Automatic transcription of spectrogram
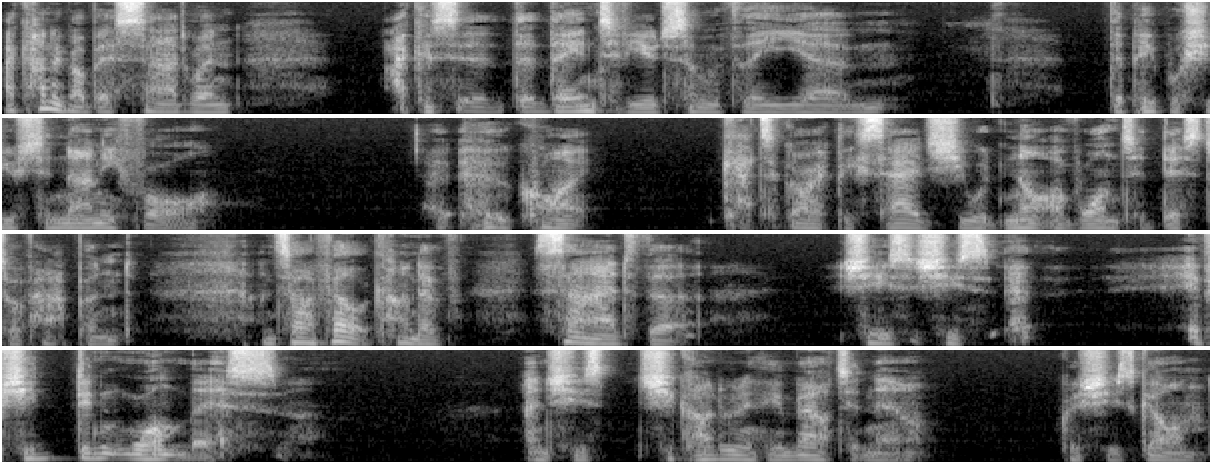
I kind of got a bit sad when I could see that they interviewed some of the um, the people she used to nanny for, who quite categorically said she would not have wanted this to have happened, and so I felt kind of sad that she's she's if she didn't want this, and she's she can't do anything about it now, because she's gone.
